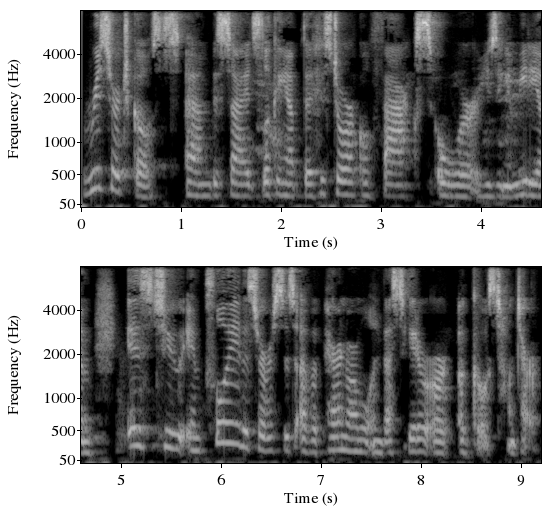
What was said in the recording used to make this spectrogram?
research ghosts, um, besides looking up the historical facts or using a medium, is to employ the services of a paranormal investigator or a ghost hunter.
